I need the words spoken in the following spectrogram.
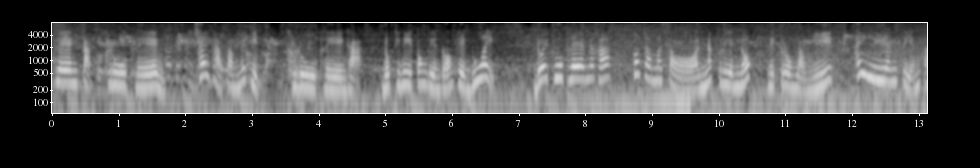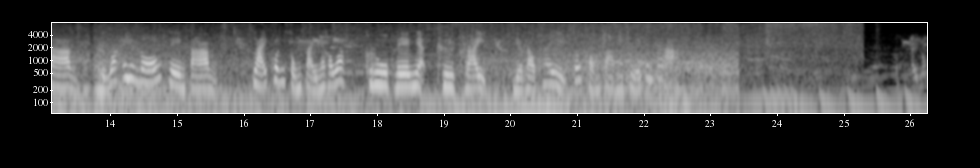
เพลงกับครูเพลง ใช่ค่ะฟังไม่ผิดครูเพลงค่ะ นกที่นี่ต้องเรียนร้องเพลงด้วย โดยครูเพลงนะคะ ก็จะมาสอนนักเรียนนกในกรงเหล่านี้ ให้เรียงเสียงตาม หรือว่าให้ร้องเพลงตาม หลายคนสงสัยนะคะว่า ครูเพลงเนี่ยคือใคร เดี๋ยวเราให้เจ้าของฟาร์มมาเฉลยกันค่ะไอ้นก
